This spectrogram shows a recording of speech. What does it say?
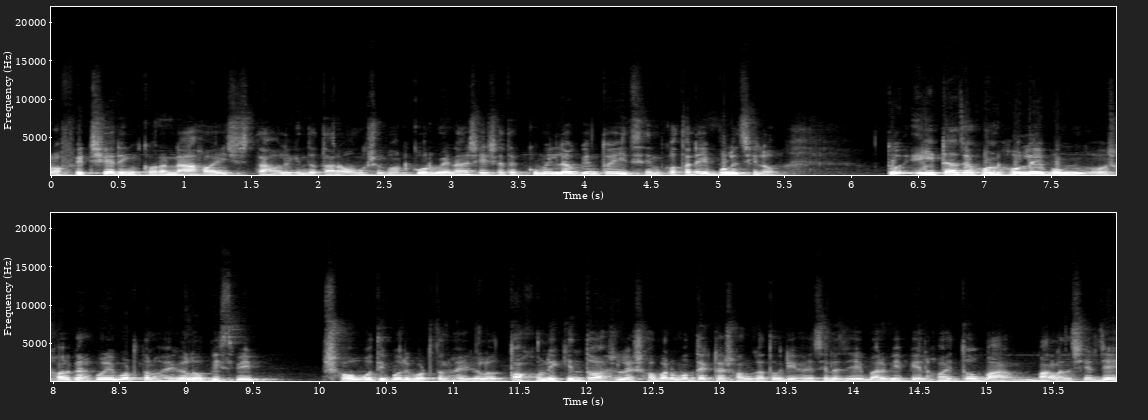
প্রফিট শেয়ারিং করা না হয়, তাহলে কিন্তু তারা অংশগ্রহণ করবে না। সেই সাথে কুমিল্লাও কিন্তু এই সেম কথাটাই বলেছিল। তো এইটা যখন হলো এবং সরকার পরিবর্তন হয়ে গেল বিসিবি সভাপতি পরিবর্তন হয়ে গেল, তখনই কিন্তু আসলে সবার মধ্যে একটা সংখ্যা তৈরি হয়েছিল যে এবার বিপিএল হয়তো বা- বাংলাদেশের যে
